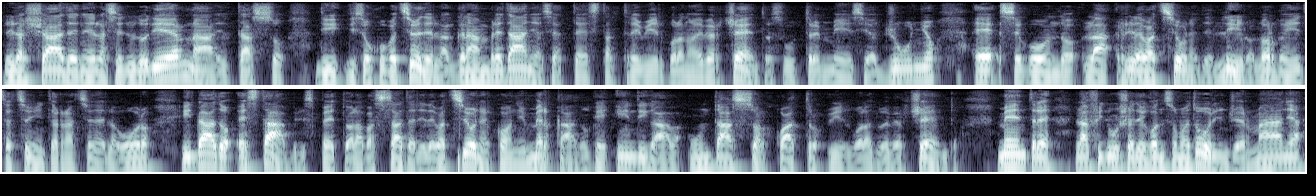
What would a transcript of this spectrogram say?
rilasciate nella seduta odierna, il tasso di disoccupazione della Gran Bretagna si attesta al 3,9% su tre mesi a giugno e secondo la rilevazione dell'ILO, l'Organizzazione Internazionale del Lavoro, il dato è stabile rispetto alla passata rilevazione con il mercato che indicava un tasso al 4,2% mentre la fiducia dei consumatori in Germania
